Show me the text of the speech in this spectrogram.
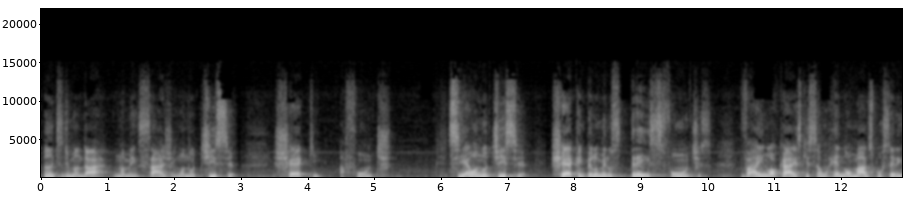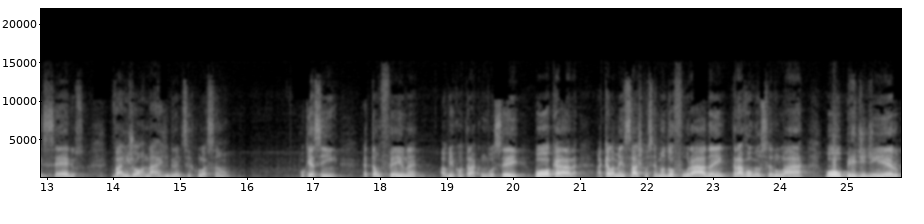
antes de mandar uma mensagem, uma notícia, cheque a fonte. Se é uma notícia, checa em pelo menos três fontes. Vá em locais que são renomados por serem sérios. Vá em jornais de grande circulação. Porque assim, é tão feio, né? Alguém encontrar com você e, pô, cara, aquela mensagem que você mandou furada, hein? Travou meu celular. Ou perdi dinheiro,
